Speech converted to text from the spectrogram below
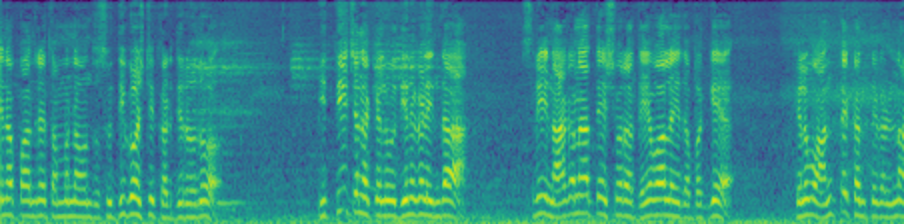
ಏನಪ್ಪಾ ಅಂದರೆ ತಮ್ಮನ್ನ ಒಂದು ಸುದ್ದಿಗೋಷ್ಠಿ ಕರೆದಿರೋದು ಇತ್ತೀಚಿನ ಕೆಲವು ದಿನಗಳಿಂದ ಶ್ರೀ ನಾಗನಾಥೇಶ್ವರ ದೇವಾಲಯದ ಬಗ್ಗೆ ಕೆಲವು ಅಂತೆಕಂತೆಗಳನ್ನ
